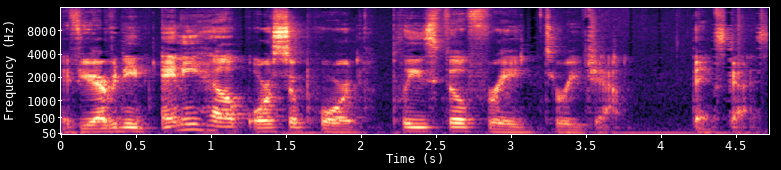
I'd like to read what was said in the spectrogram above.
If you ever need any help or support, please feel free to reach out. Thanks, guys.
